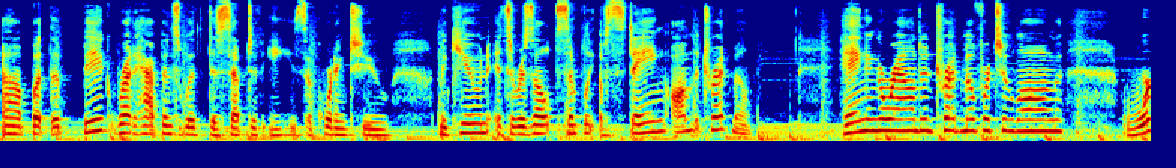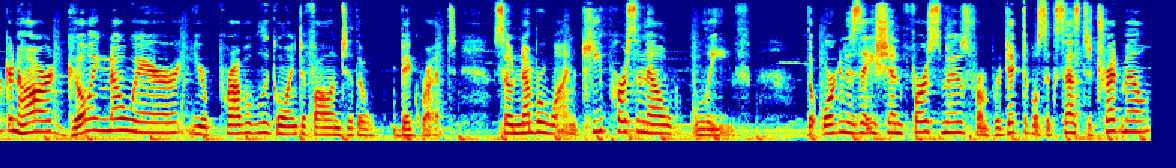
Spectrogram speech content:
uh, but the big rut happens with deceptive ease. According to McKeown, it's a result simply of staying on the treadmill. Hanging around in treadmill for too long, working hard, going nowhere, you're probably going to fall into the big rut. So, number one, key personnel leave. The organization first moves from predictable success to treadmill,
